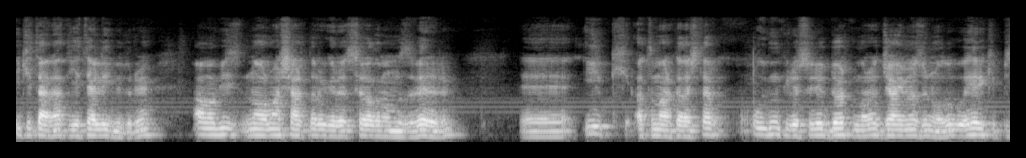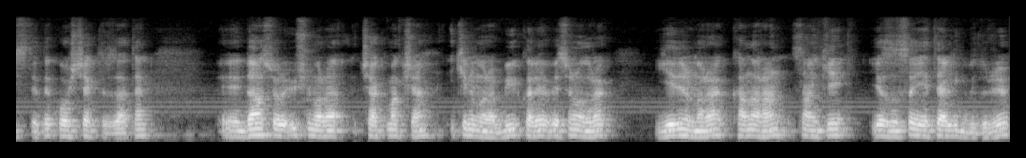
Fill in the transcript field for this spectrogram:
2 tane at yeterli gibi duruyor. Ama biz normal şartlara göre sıralamamızı verelim. Ee, ilk atım arkadaşlar uygun kilosuyla 4 numara Caymazunoğlu. Bu her iki pistte de koşacaktır zaten. Ee, daha sonra 3 numara Çakmakşah, 2 numara Büyükkale ve son olarak 7 numara Kanaran sanki yazılsa yeterli gibi duruyor.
